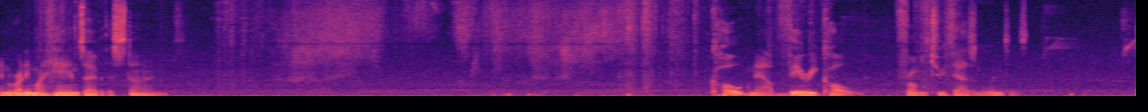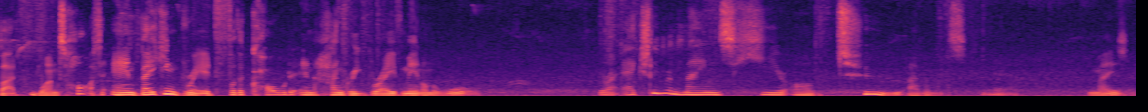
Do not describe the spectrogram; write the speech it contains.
and running my hands over the stones. Cold now, very cold from 2000 winters. But once hot and baking bread for the cold and hungry brave men on the wall. There are actually remains here of two ovens. Yeah, amazing.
